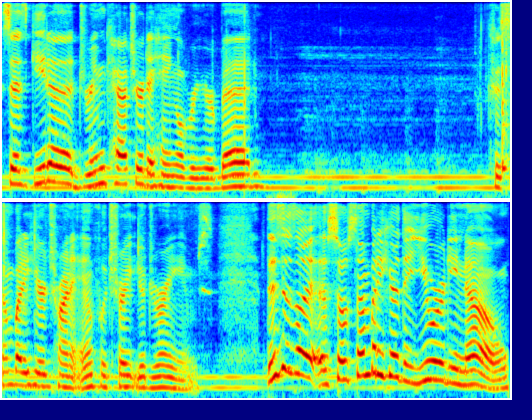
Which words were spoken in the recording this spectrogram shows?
It says get a dream catcher to hang over your bed. Cause somebody here trying to infiltrate your dreams. This is like so somebody here that you already know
